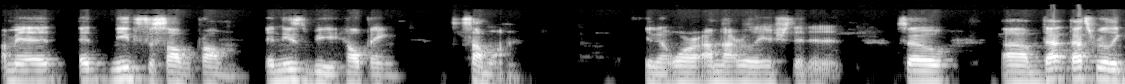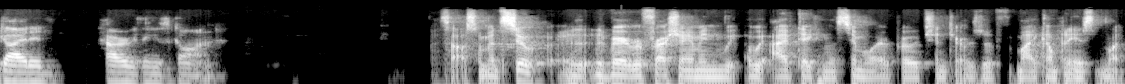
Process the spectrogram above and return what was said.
I mean, it, it needs to solve a problem. It needs to be helping someone, you know, or I'm not really interested in it. So um, that that's really guided how everything has gone. That's awesome. It's so uh, very refreshing. I mean, we, we, I've taken a similar approach in terms of my companies and like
